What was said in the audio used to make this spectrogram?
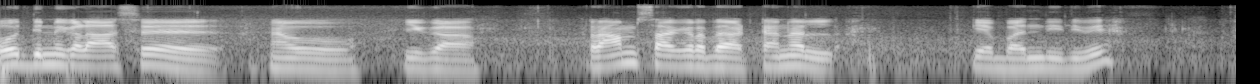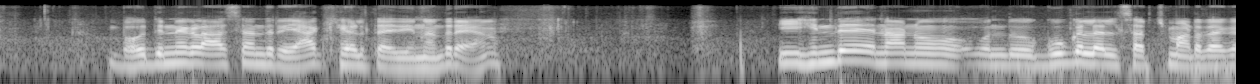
ಬಹುದಿನಗಳ ಆಸೆ ನಾವು ಈಗ ರಾಮ್ ಸಾಗರದ ಟನಲ್ಗೆ ಬಂದಿದ್ದೀವಿ. ಬಹುದಿನಗಳ ಆಸೆ ಅಂದರೆ ಯಾಕೆ ಹೇಳ್ತಾ ಇದ್ದೀನಿ ಅಂದರೆ, ಈ ಹಿಂದೆ ನಾನು ಒಂದು ಗೂಗಲಲ್ಲಿ ಸರ್ಚ್ ಮಾಡಿದಾಗ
